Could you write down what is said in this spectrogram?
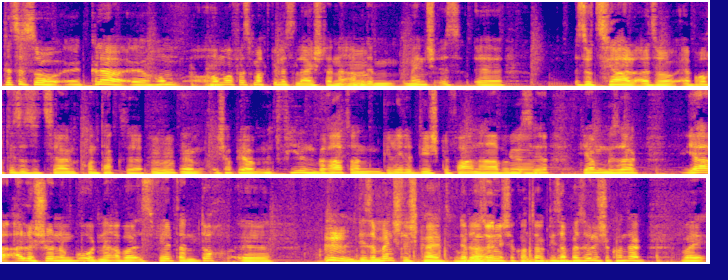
Das ist so, äh, klar, äh, Home, Homeoffice macht vieles leichter, ne? Aber der Mensch ist äh, sozial, also er braucht diese sozialen Kontakte. Mhm. Ähm, ich habe ja mit vielen Beratern geredet, die ich gefahren habe Ja. bisher. Die haben gesagt, ja, alles schön und gut, ne? Aber es fehlt dann doch äh, diese Menschlichkeit. Der oder persönliche Kontakt. dieser persönliche Kontakt. Weil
